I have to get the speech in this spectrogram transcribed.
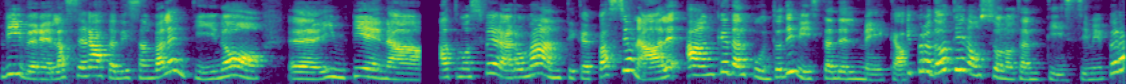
vivere la serata di San Valentino eh, in piena atmosfera romantica e passionale anche dal punto di vista del make-up. I prodotti non sono tantissimi, però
